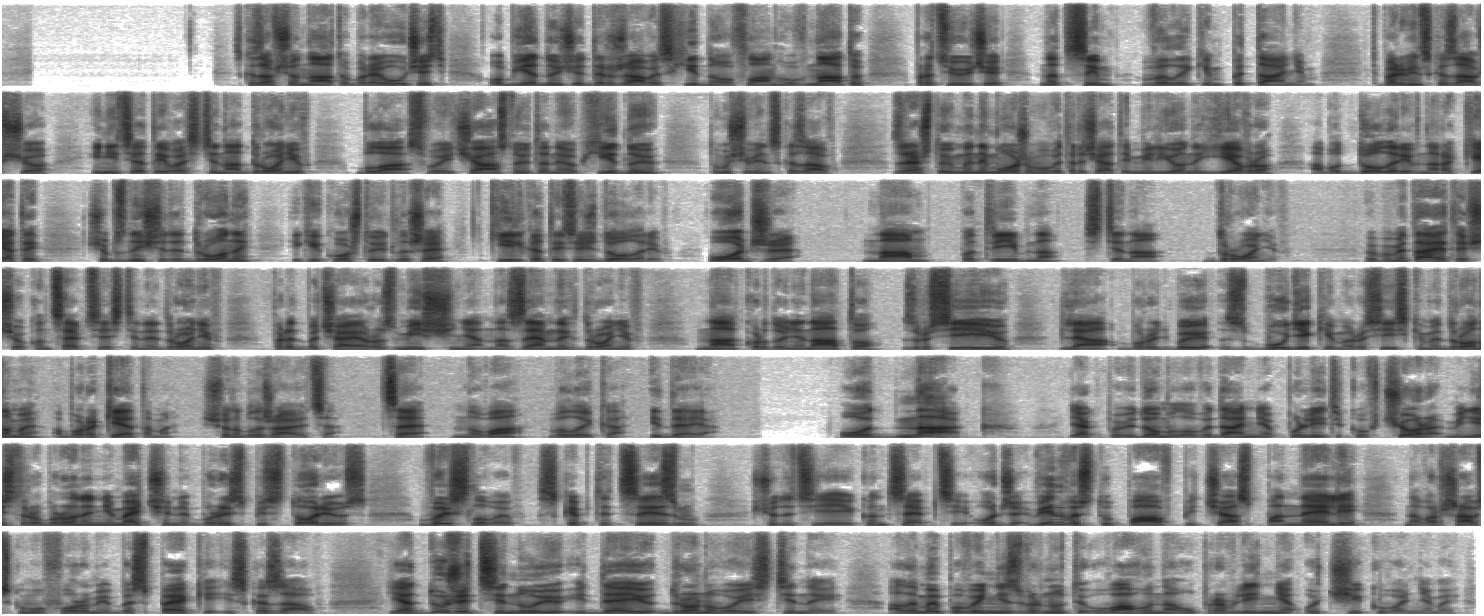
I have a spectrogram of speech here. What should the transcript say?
Сказав, що НАТО бере участь, об'єднуючи держави східного флангу в НАТО, працюючи над цим великим питанням. Тепер він сказав, що ініціатива стіна дронів була своєчасною та необхідною, тому що він сказав: зрештою, ми не можемо витрачати мільйони євро або доларів на ракети, щоб знищити дрони, які коштують лише кілька тисяч доларів. Отже, нам потрібна стіна дронів. Ви пам'ятаєте, що концепція стіни дронів передбачає розміщення наземних дронів на кордоні НАТО з Росією для боротьби з будь-якими російськими дронами або ракетами, що наближаються. Це нова велика ідея. Однак, як повідомило видання політику вчора, міністр оборони Німеччини Борис Пісторіус висловив скептицизм щодо цієї концепції. Отже, він виступав під час панелі на Варшавському форумі безпеки і сказав: Я дуже ціную ідею дронової стіни, але ми повинні звернути увагу на управління очікуваннями.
